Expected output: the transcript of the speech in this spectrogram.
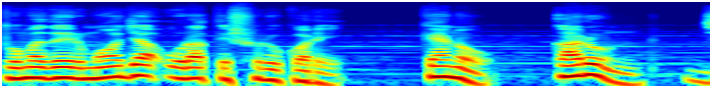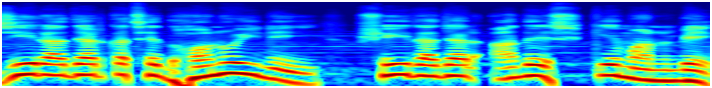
তোমাদের মজা ওড়াতে শুরু করে। কেন? কারণ যে রাজার কাছে ধনই নেই, সেই রাজার আদেশ কে মানবে?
